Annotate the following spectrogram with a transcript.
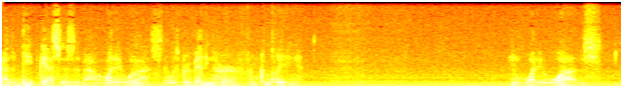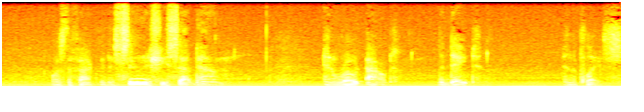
rather deep guesses about what it was that was preventing her from completing it. And what it was, was the fact that as soon as she sat down and wrote out the date and the place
